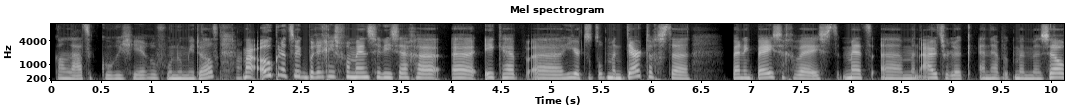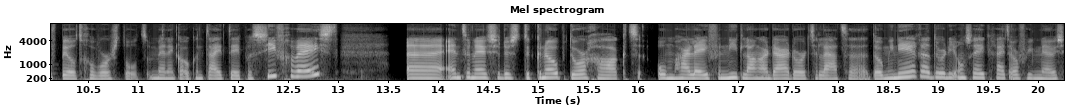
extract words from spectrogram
kan laten corrigeren. Of hoe noem je dat? Maar ook natuurlijk berichtjes van mensen die zeggen: eh, Ik heb eh, hier tot op mijn dertigste ben ik bezig geweest met mijn uiterlijk en heb ik met mijn zelfbeeld geworsteld. En ben ik ook een tijd depressief geweest. Eh, en toen heeft ze dus de knoop doorgehakt om haar leven niet langer daardoor te laten domineren door die onzekerheid over die neus.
